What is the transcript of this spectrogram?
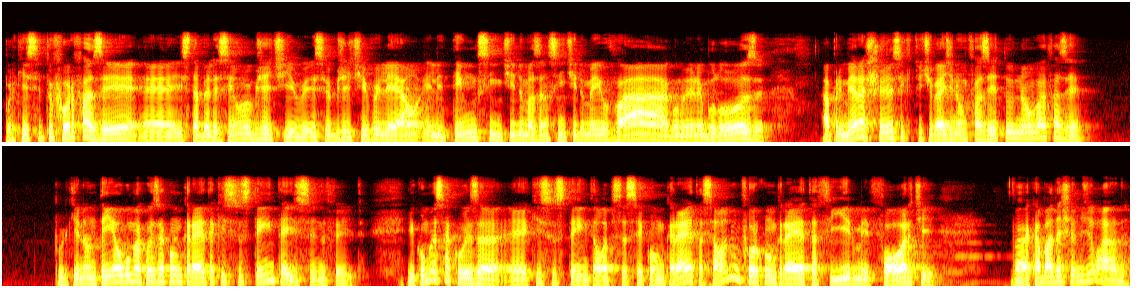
Porque se tu for fazer, é, estabelecer um objetivo, e esse objetivo ele, é um, ele tem um sentido, mas é um sentido meio vago, meio nebuloso, a primeira chance que tu tiver de não fazer, tu não vai fazer. Porque não tem alguma coisa concreta que sustenta isso sendo feito. E como essa coisa é, que sustenta ela precisa ser concreta, se ela não for concreta, firme, forte, vai acabar deixando de lado.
